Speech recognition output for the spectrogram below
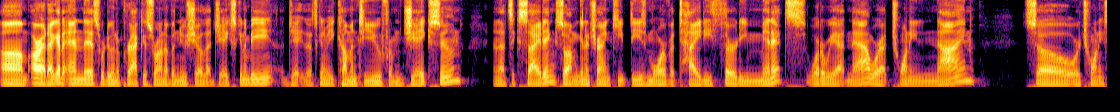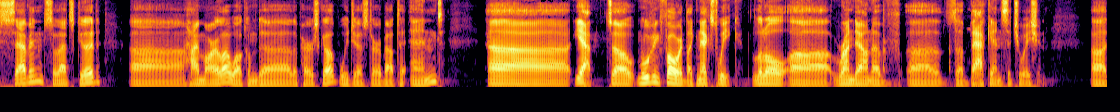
Um, all right, I got to end this. We're doing a practice run of a new show that Jake's going to be. Jake, that's going to be coming to you from Jake soon, and that's exciting. So I'm going to try and keep these more of a tidy 30 minutes. What are we at now? We're at 29, so or 27. So that's good. Uh, hi Marla, welcome to the Periscope. We just are about to end. Uh, yeah. So moving forward, like next week, little uh, rundown of uh, the back end situation. Uh,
